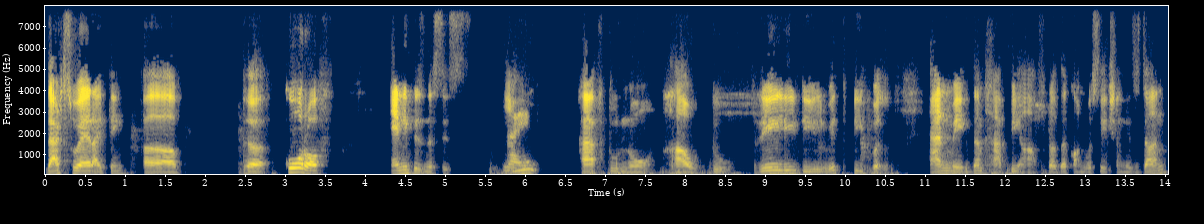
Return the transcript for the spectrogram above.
that's where i think uh, the core of any businesses right. you have to know how to really deal with people and make them happy after the conversation is done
